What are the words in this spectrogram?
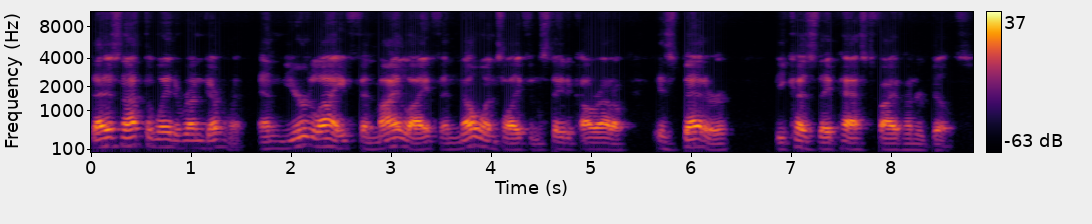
That is not the way to run government. And your life and my life and no one's life in the state of Colorado is better because they passed 500 bills.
